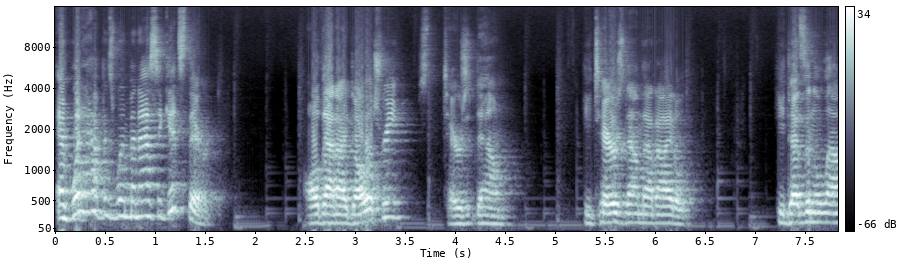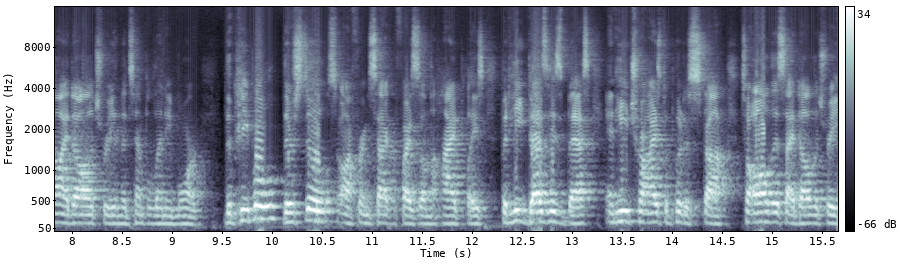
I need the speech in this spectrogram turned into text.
And what happens when Manasseh gets there? All that idolatry tears it down. He tears down that idol. He doesn't allow idolatry in the temple anymore. The people, they're still offering sacrifices on the high place, but he does his best and he tries to put a stop to all this idolatry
